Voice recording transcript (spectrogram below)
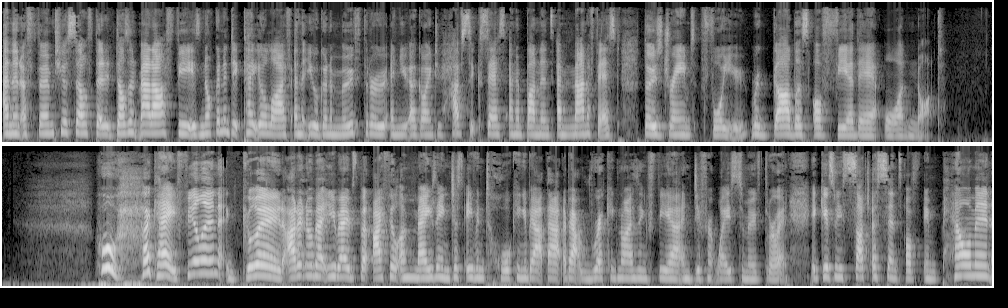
and then affirm to yourself that it doesn't matter. Fear is not going to dictate your life and that you are going to move through and you are going to have success and abundance and manifest those dreams for you, regardless of fear there or not. Whew, okay, feeling good. I don't know about you, babes, but I feel amazing just even talking about that, about recognizing fear and different ways to move through it. It gives me such a sense of empowerment,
